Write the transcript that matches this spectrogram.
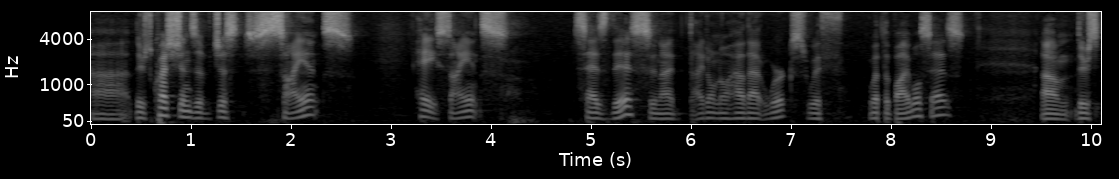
Uh, there's questions of just science. Hey, science says this, and I, I don't know how that works with what the Bible says. Um, there's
